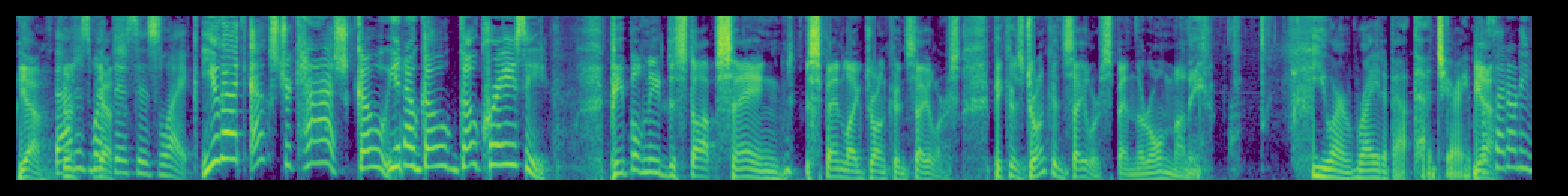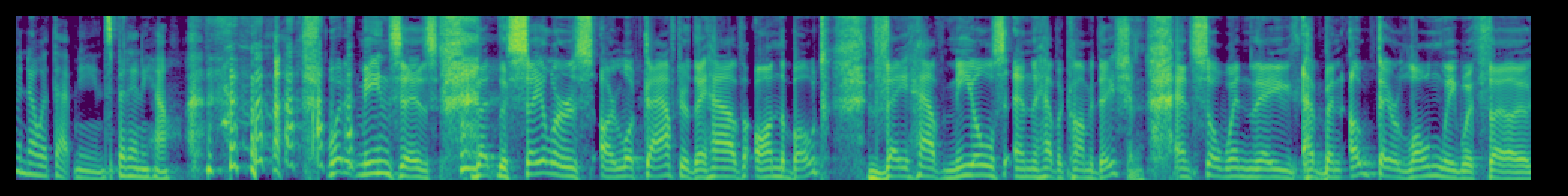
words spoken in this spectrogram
Yeah, that is what yes. this is like. You got extra cash. Go, you know, go go crazy. People need to stop saying spend like drunken sailors because drunken sailors spend their own money. You are right about that, Jerry. Because yeah. I don't even know what that means, but anyhow. what it means is that the sailors are looked after. They have on the boat, they have meals and they have accommodation. And so when they have been out there lonely with, uh,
